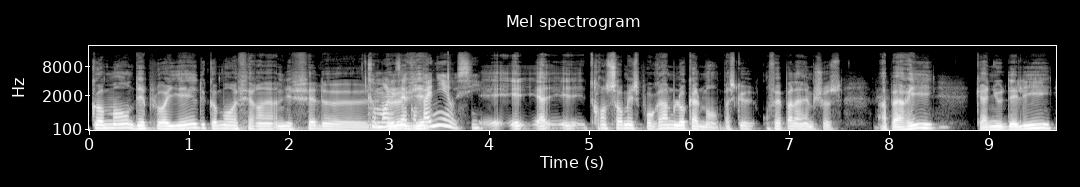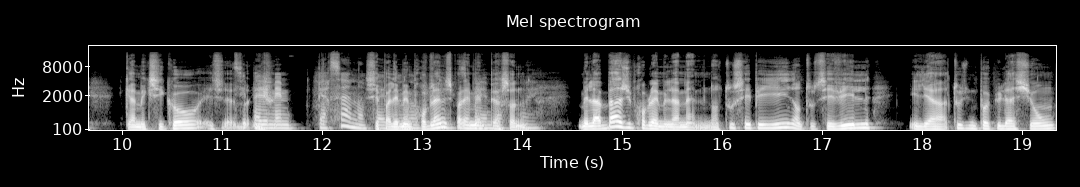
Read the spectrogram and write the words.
comment déployer, de comment faire un, effet de comment les accompagner aussi et, transformer ce programme localement parce que on fait pas la même chose à Paris qu'à New Delhi qu'à Mexico. C'est pas les mêmes personnes. C'est pas les mêmes problèmes, c'est pas les mêmes personnes. Mais la base du problème est la même. Dans tous ces pays, dans toutes ces villes, il y a toute une population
